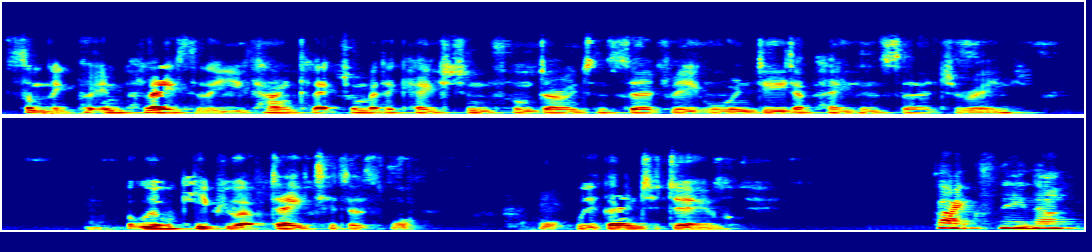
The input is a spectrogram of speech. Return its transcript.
something put in place so that you can collect your medication from Durrington Surgery or indeed Upavon Surgery. But we will keep you updated as what what we're going to do. Thanks, Nina.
